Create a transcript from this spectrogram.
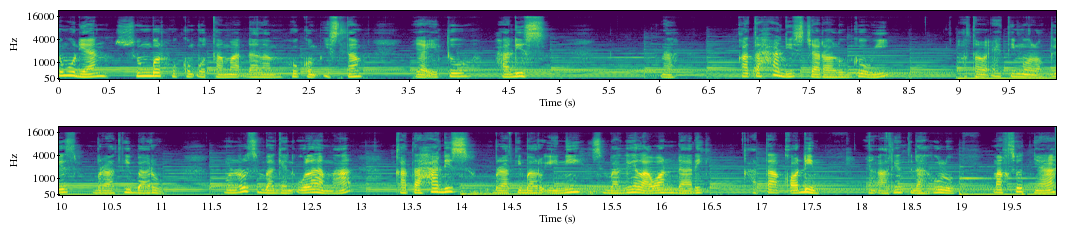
Kemudian sumber hukum utama dalam hukum Islam yaitu hadis. Nah, kata hadis secara lugawi atau etimologis berarti baru. Menurut sebagian ulama, kata hadis berarti baru ini sebagai lawan dari kata kodim yang artinya terdahulu. Maksudnya,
